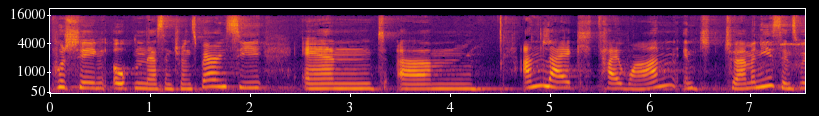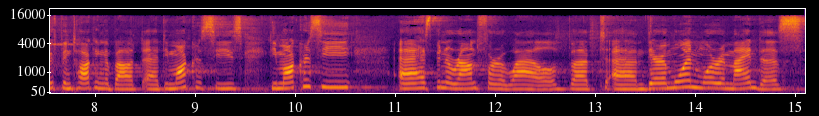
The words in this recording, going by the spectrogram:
pushing openness and transparency and. Um, Unlike Taiwan and Germany, since we've been talking about uh, democracies, democracy uh, has been around for a while, but um, there are more and more reminders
